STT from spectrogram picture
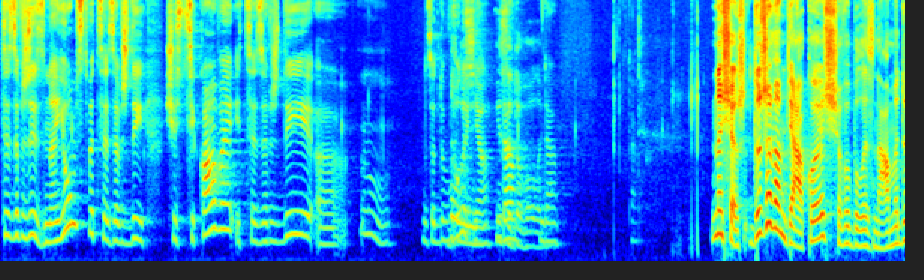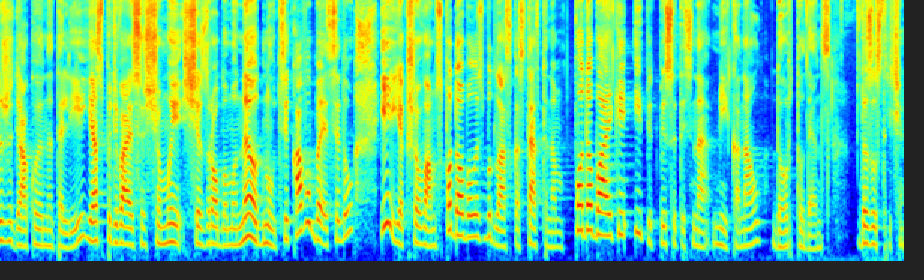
Це завжди знайомство, це завжди щось цікаве, і це завжди е, ну, задоволення. Друзі і задоволення. Да. Ну що ж, дуже вам дякую, що ви були з нами. Дуже дякую, Наталі. Я сподіваюся, що ми ще зробимо не одну цікаву бесіду. І якщо вам сподобалось, будь ласка, ставте нам вподобайки і підписуйтесь на мій канал Door to Dance. До зустрічі!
